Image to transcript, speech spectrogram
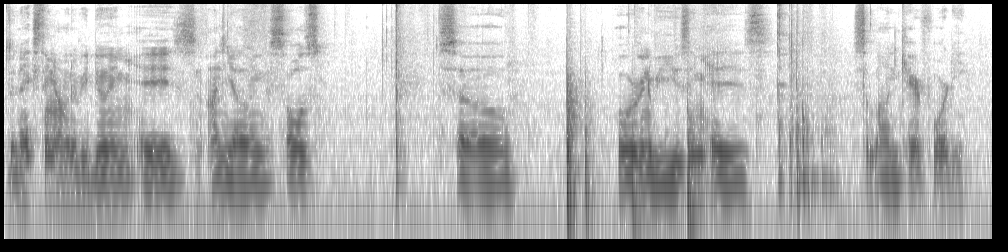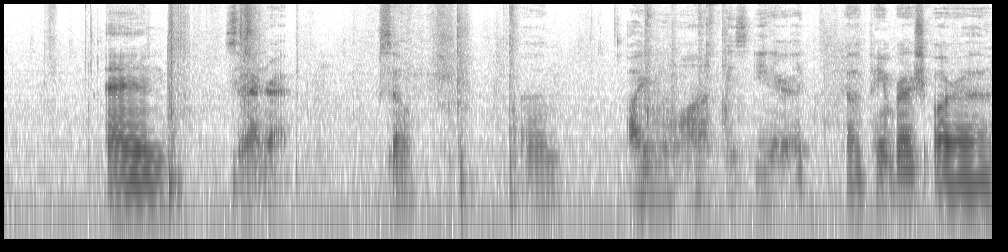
the next thing I'm going to be doing is unyellowing the soles. So, what we're going to be using is Salon Care 40 and Saran Wrap. So, um, all you're going to want is either a, a paintbrush or a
